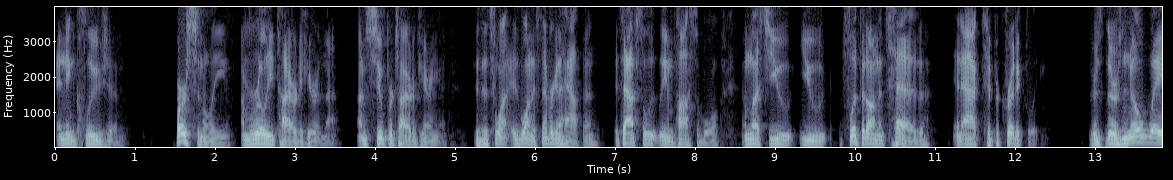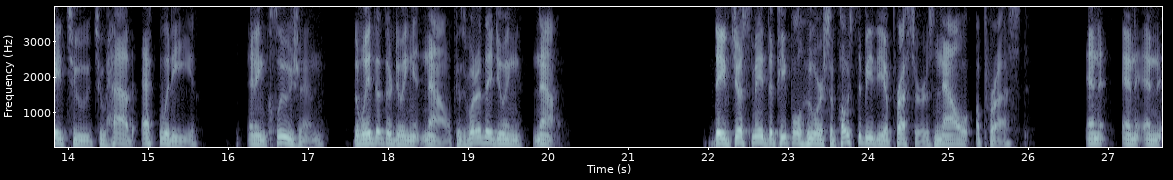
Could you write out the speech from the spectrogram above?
and inclusion. Personally, I'm really tired of hearing that. I'm super tired of hearing it because it's one, one, it's never going to happen. It's absolutely impossible unless you you flip it on its head and act hypocritically. There's there's no way to to have equity and inclusion the way that they're doing it now. Because what are they doing now? they've just made the people who are supposed to be the oppressors now oppressed and and and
